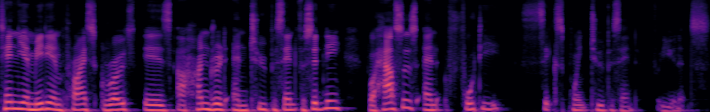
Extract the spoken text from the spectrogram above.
10 year median price growth is 102% for Sydney for houses and 46.2% for units.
